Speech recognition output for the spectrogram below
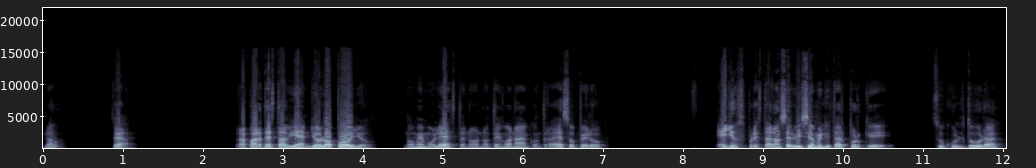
¿No? O sea, raparte está bien, yo lo apoyo, no me molesta, no, no tengo nada contra eso, pero ellos prestaron servicio militar porque su cultura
